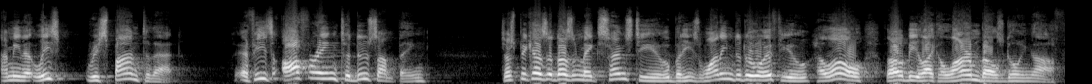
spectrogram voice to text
I mean, at least respond to that. If he's offering to do something, just because it doesn't make sense to you, but he's wanting to do it with you, hello, that'll be like alarm bells going off.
